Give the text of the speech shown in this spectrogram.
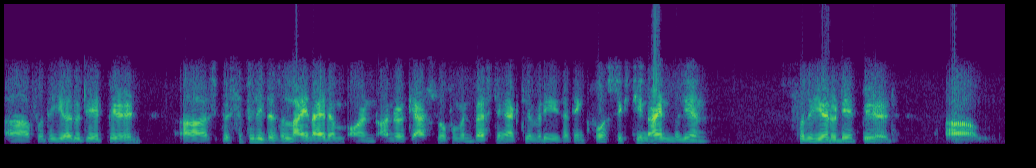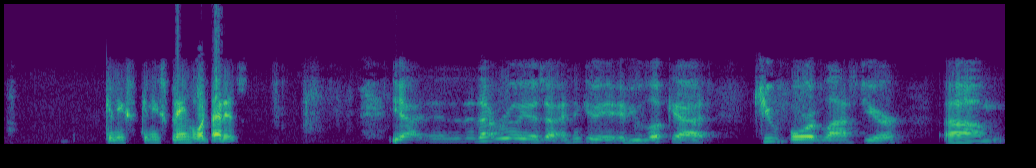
for the year-to-date period. Specifically, there's a line item on under cash flow from investing activities, I think for 69 million for the year-to-date period. Um can you explain what that is? Yeah. That really is, I think if you look at Q4 of last year, um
